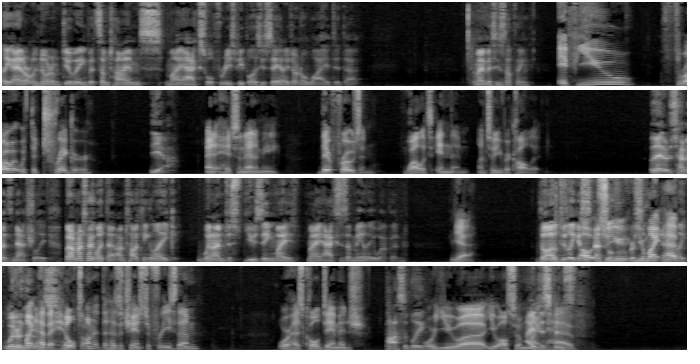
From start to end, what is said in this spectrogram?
Like I don't really know what I'm doing, but sometimes my axe will freeze people, as you say, and I don't know why I did that. Am I missing something? If you throw it with the trigger Yeah. and it hits an enemy, they're frozen while it's in them until you recall it. That just happens naturally. But I'm not talking about that. I'm talking like when I'm just using my my axe as a melee weapon. Yeah. Though I'll do like a Oh, special so you, move or you something might like that. have Like what you are might those? have a hilt on it that has a chance to freeze them, or has cold damage, possibly. or you uh, you also might just been- have.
